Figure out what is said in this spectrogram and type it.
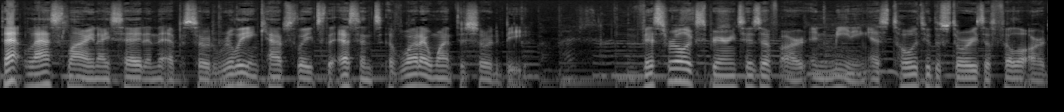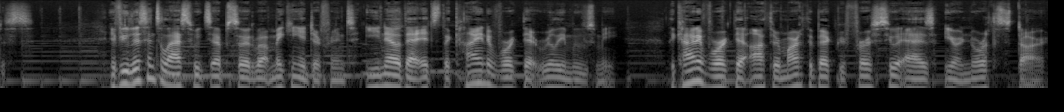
That last line I said in the episode really encapsulates the essence of what I want the show to be visceral experiences of art and meaning as told through the stories of fellow artists. If you listened to last week's episode about making a difference, you know that it's the kind of work that really moves me, the kind of work that author Martha Beck refers to as your North Star.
